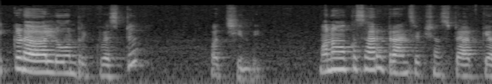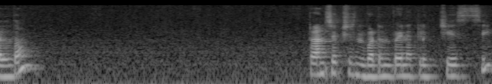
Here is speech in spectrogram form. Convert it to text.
ఇక్కడ లోన్ రిక్వెస్ట్ వచ్చింది. మనం ఒకసారి ట్రాన్సాక్షన్స్ ట్యాబ్కి వెళ్దాం. ట్రాన్సాక్షన్ బటన్ పైన క్లిక్ చేసి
